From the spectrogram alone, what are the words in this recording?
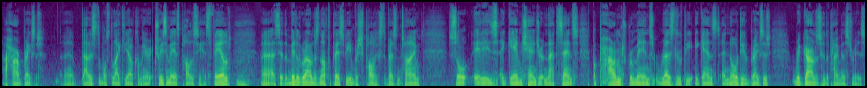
a hard Brexit. Uh, that is the most likely outcome here. Theresa May's policy has failed. Mm. Uh, I say the middle ground is not the place to be in British politics at the present time. So it is a game changer in that sense. But Parliament remains resolutely against a no deal Brexit, regardless who the Prime Minister is.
